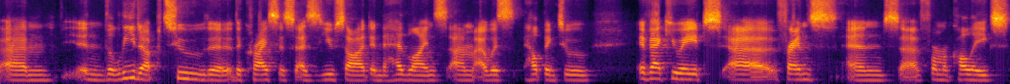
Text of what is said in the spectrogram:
um, in the lead up to the the crisis, as you saw it in the headlines, um, I was helping to evacuate uh, friends and uh, former colleagues,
